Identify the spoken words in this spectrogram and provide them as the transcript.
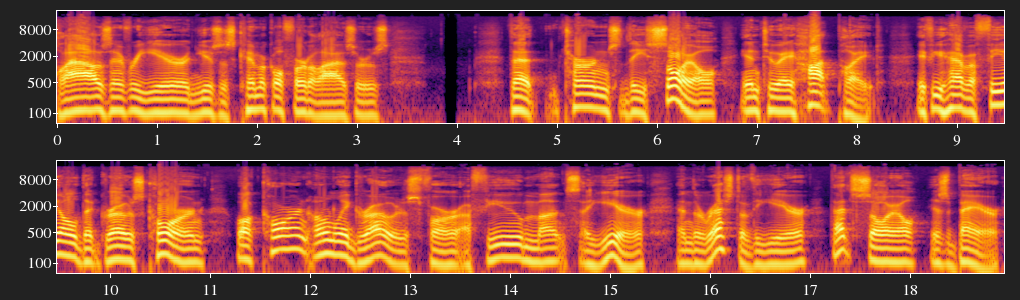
plows every year and uses chemical fertilizers that turns the soil into a hot plate. If you have a field that grows corn, well, corn only grows for a few months a year, and the rest of the year, that soil is bare.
